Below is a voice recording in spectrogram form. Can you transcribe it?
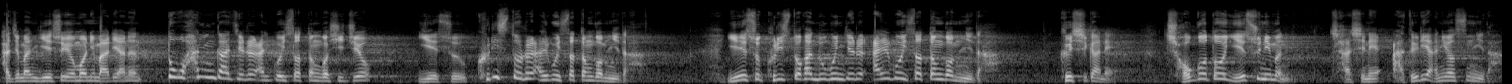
하지만 예수의 어머니 마리아는 또 한 가지를 알고 있었던 것이지요. 예수 그리스도를 알고 있었던 겁니다. 예수 그리스도가 누구인지를 알고 있었던 겁니다. 그 시간에 적어도 예수님은 자신의 아들이 아니었습니다.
